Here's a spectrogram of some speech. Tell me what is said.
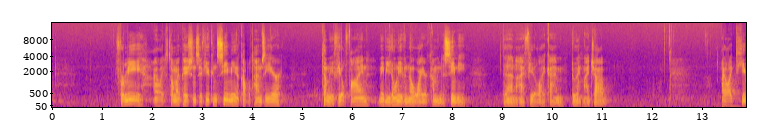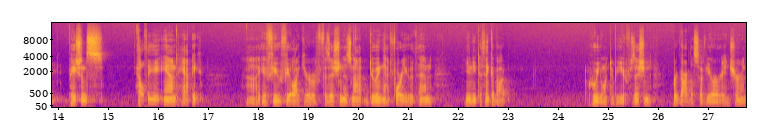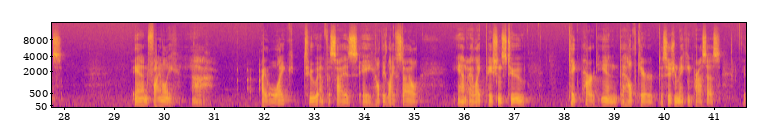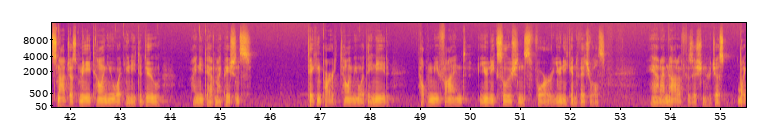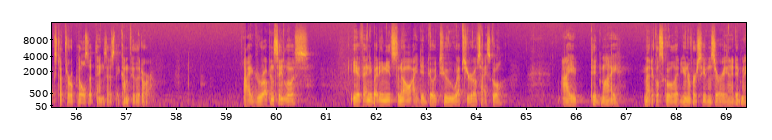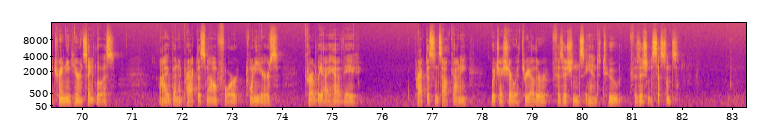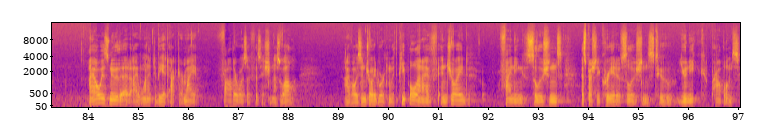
for me, I like to tell my patients if you can see me a couple times a year, tell me you feel fine, maybe you don't even know why you're coming to see me, then I feel like I'm doing my job. I like to keep patients healthy and happy. Uh, if you feel like your physician is not doing that for you, then you need to think about who you want to be your physician, regardless of your insurance. And finally, uh, I like to emphasize a healthy lifestyle, and I like patients to take part in the healthcare decision-making process. It's not just me telling you what you need to do. I need to have my patients taking part, telling me what they need, helping me find unique solutions for unique individuals. And I'm not a physician who just likes to throw pills at things as they come through the door. I grew up in St. Louis. If anybody needs to know, I did go to Webster Groves High School. I did my medical school at University of Missouri and I did my training here in St. Louis. I've been in practice now for 20 years. Currently I have a practice in South County which I share with three other physicians and two physician assistants. I always knew that I wanted to be a doctor. My father was a physician as well. I've always enjoyed working with people and I've enjoyed finding solutions, especially creative solutions to unique problems.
